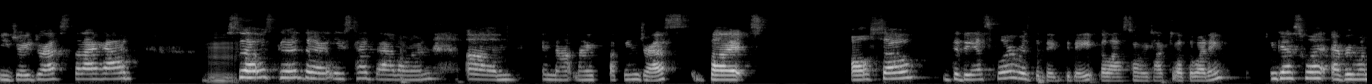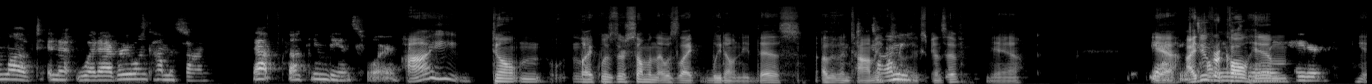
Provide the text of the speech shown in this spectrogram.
PJ dress that I had. Mm. So that was good that I at least had that on, um, and not my fucking dress. But also, the dance floor was the big debate the last time we talked about the wedding. And guess what? Everyone loved, and what everyone commented on that fucking dance floor. I don't like. Was there someone that was like, "We don't need this," other than Tommy? Tommy. It was expensive. Yeah. Yeah, yeah I, I do recall him. Yeah,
